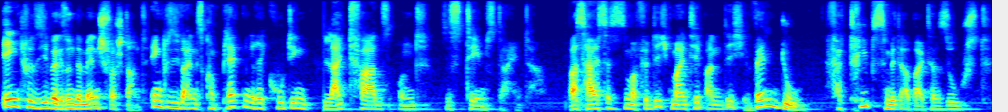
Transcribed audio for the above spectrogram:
inklusive gesunder Menschverstand, inklusive eines kompletten Recruiting-Leitfadens und Systems dahinter. Was heißt das jetzt mal für dich? Mein Tipp an dich, wenn du Vertriebsmitarbeiter suchst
